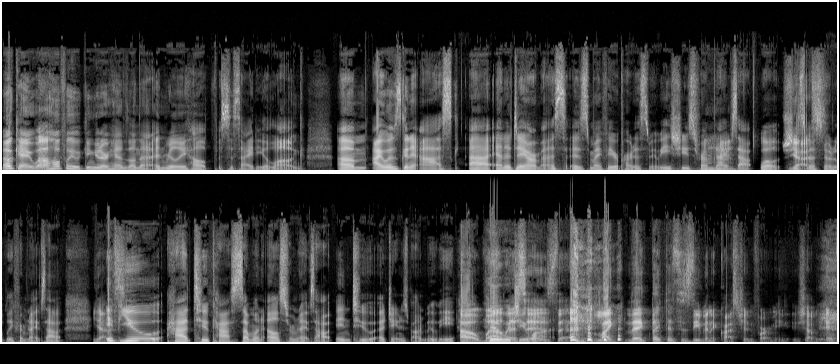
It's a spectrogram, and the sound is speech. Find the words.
Okay. Well, Ugh. hopefully we can get our hands on that and really help society along. Um, I was going to ask uh, Ana de Armas is my favorite part of this movie. She's from Mhm. Knives Out. Well, she's Yes. most notably from Knives Out. Yes. If you had to cast someone else from Knives Out into a James Bond movie, Oh well, would this you is want? the- like, like like this is even a question for me, Shelby. It's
